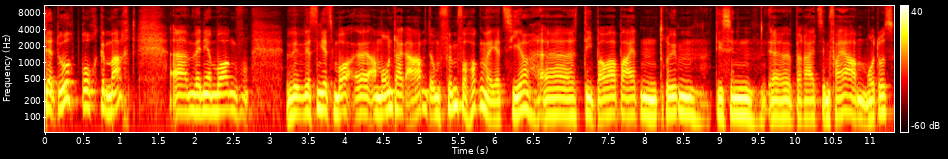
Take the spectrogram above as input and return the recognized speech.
der Durchbruch gemacht. Ähm, wenn ihr morgen wir, sind jetzt äh, am Montagabend um 5 Uhr hocken wir jetzt hier. Äh, die Bauarbeiten drüben, die sind äh, bereits im Feierabendmodus.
